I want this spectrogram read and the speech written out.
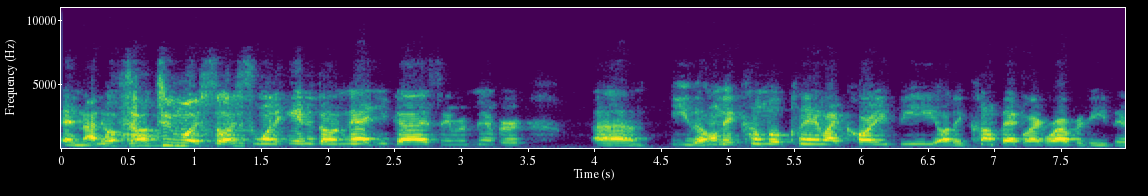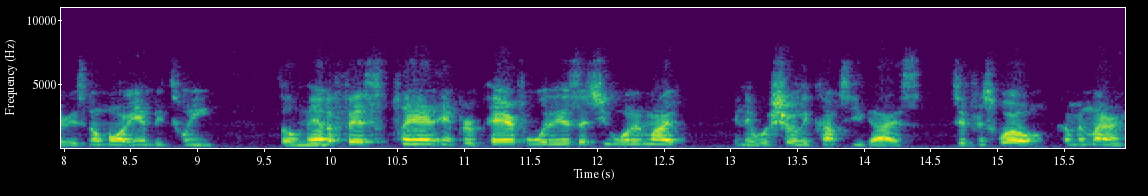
and I don't talk too much, so I just want to end it on that, you guys. And remember, um, either on come up plan like Cardi B or they come back like Robert E. There is no more in between. So manifest, plan, and prepare for what it is that you want in life, and it will surely come to you guys. Difference will come and learn.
